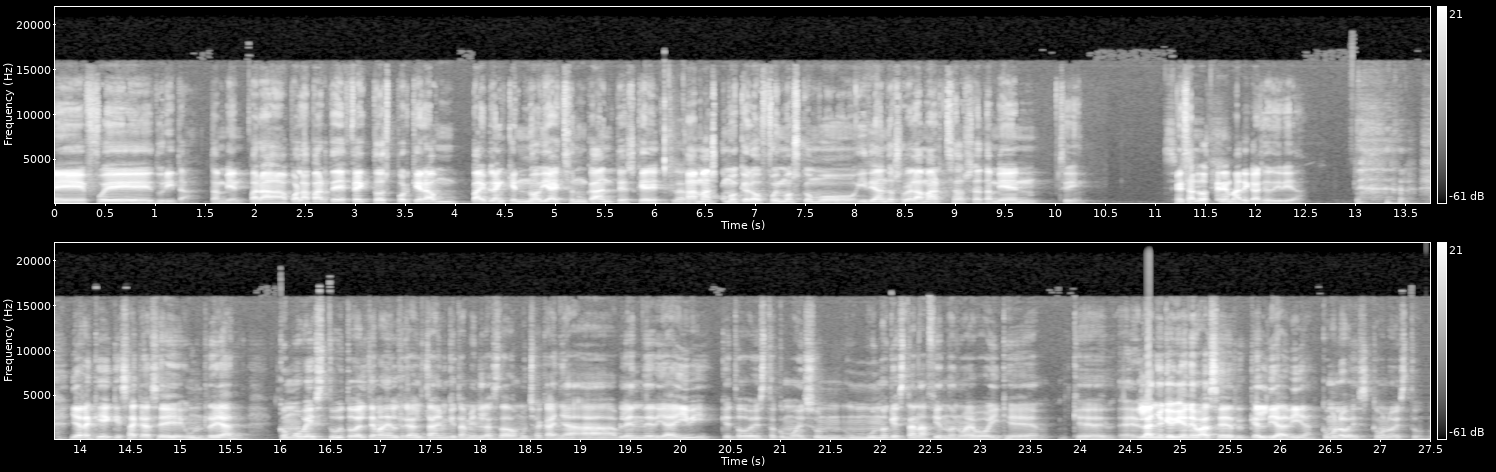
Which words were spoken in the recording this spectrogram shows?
eh, fue durita también, para, por la parte de efectos, porque era un pipeline que no había hecho nunca antes, que además como que lo fuimos como ideando sobre la marcha, o sea, también, sí. Esas dos cinemáticas, yo diría. y ahora que, sacas eh, un Real, ¿cómo ves tú todo el tema del real time, que también le has dado mucha caña a Blender y a Eevee? Que todo esto como es un, mundo que están haciendo nuevo y que, que el año que viene va a ser el día a día. ¿Cómo lo ves? ¿Cómo lo ves tú?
